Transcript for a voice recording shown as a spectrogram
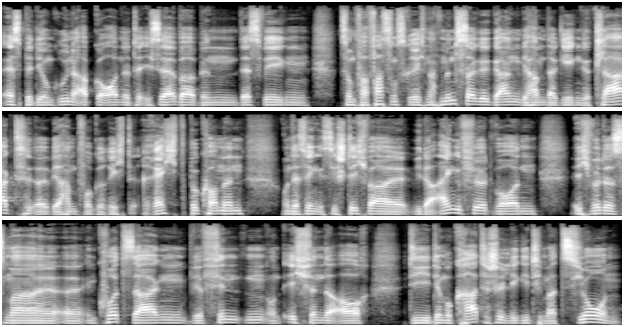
SPD und Grüne Abgeordnete, ich selber bin deswegen zum Verfassungsgericht nach Münster gegangen. Wir haben dagegen geklagt. Äh, wir haben vor Gericht Recht bekommen und deswegen ist die Stichwahl wieder eingeführt worden. Ich würde es mal äh, in kurz sagen, wir finden und ich finde auch, die demokratische Legitimation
